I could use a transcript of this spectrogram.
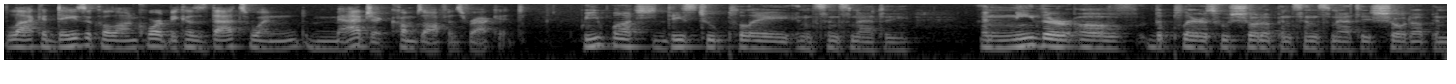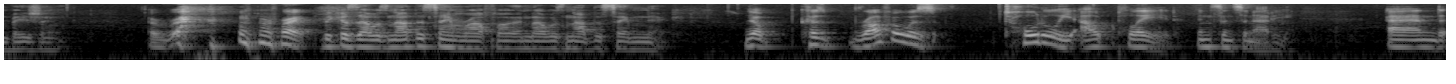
lackadaisical on court because that's when magic comes off his racket. we watched these two play in Cincinnati, and neither of the players who showed up in Cincinnati showed up in Beijing. right. Because that was not the same Rafa and that was not the same Nick. No, because Rafa was totally outplayed in Cincinnati, and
